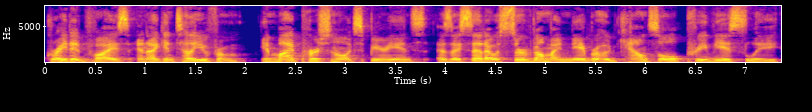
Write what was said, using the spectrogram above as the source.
great advice and i can tell you from in my personal experience as i said i was served on my neighborhood council previously.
